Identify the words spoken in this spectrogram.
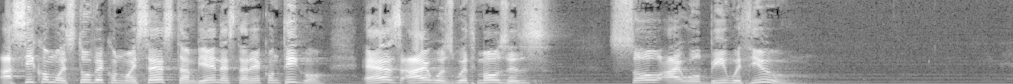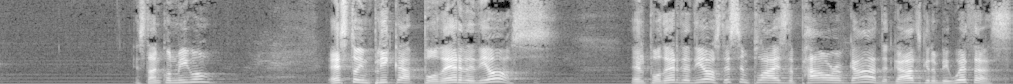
así como estuve con Moisés, también estaré contigo. As I was with Moses, so I will be with you. ¿Están conmigo? Esto implica poder de Dios. El poder de Dios. This implies the power of God, that God's going to be with us.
